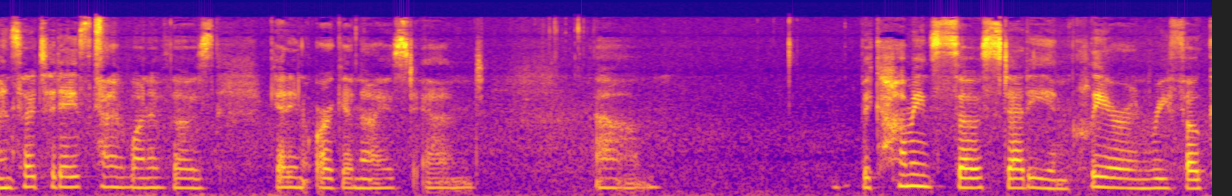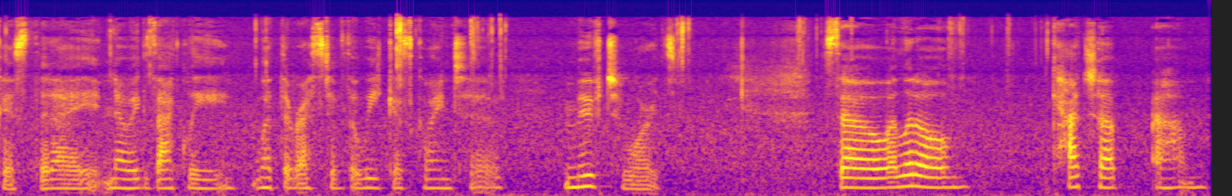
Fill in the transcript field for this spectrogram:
And so today's kind of one of those getting organized and um, becoming so steady and clear and refocused that I know exactly what the rest of the week is going to move towards. So, a little catch up. Um,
